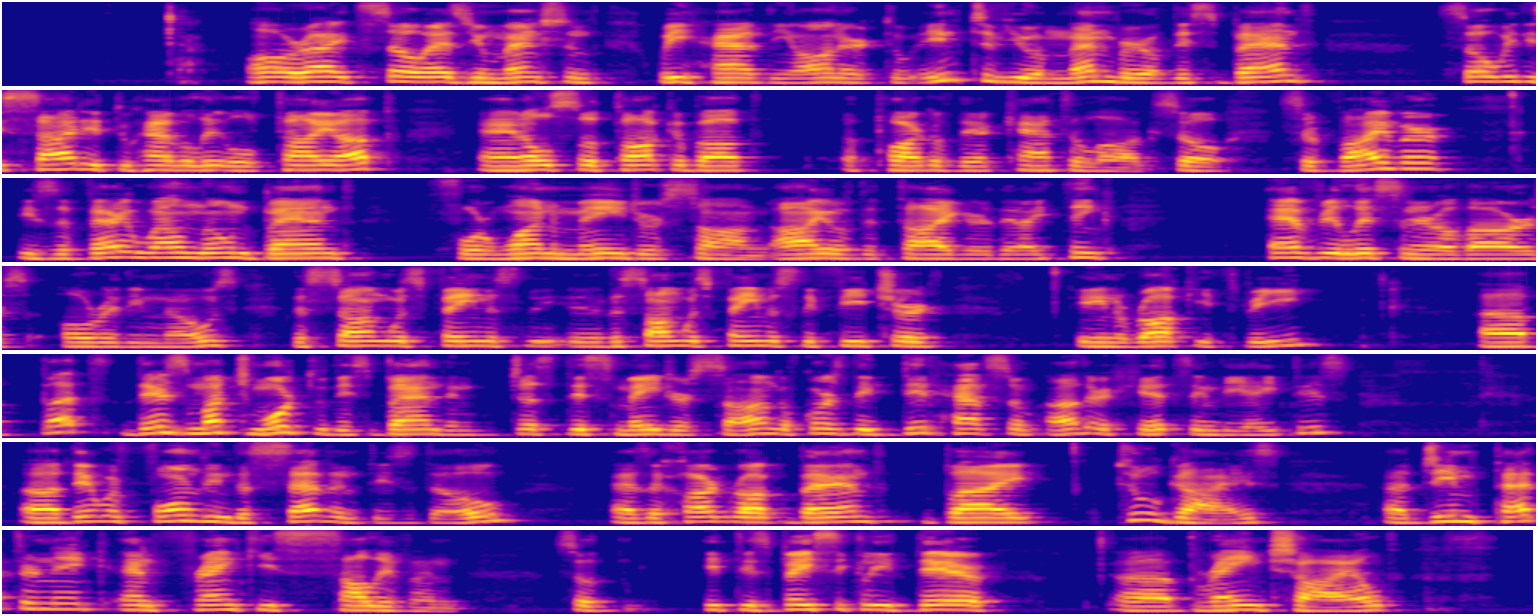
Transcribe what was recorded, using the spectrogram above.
All right. So, as you mentioned, we had the honor to interview a member of this band. So, we decided to have a little tie up and also talk about a part of their catalog. So, Survivor is a very well known band for one major song, Eye of the Tiger, that I think every listener of ours already knows. The song was famously uh, the song was famously featured in Rocky 3. Uh, but there's much more to this band than just this major song. Of course, they did have some other hits in the 80s. Uh, they were formed in the 70s, though, as a hard rock band by two guys, uh, Jim Peterik and Frankie Sullivan. So it is basically their uh, brainchild,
